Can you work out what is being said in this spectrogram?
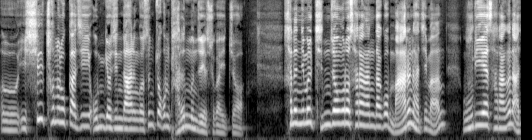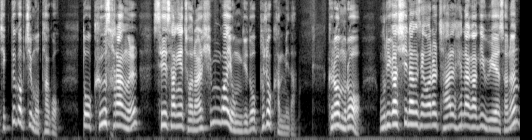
어, 이 실천으로까지 옮겨진다 하는 것은 조금 다른 문제일 수가 있죠. 하느님을 진정으로 사랑한다고 말은 하지만 우리의 사랑은 아직 뜨겁지 못하고 또 그 사랑을 세상에 전할 힘과 용기도 부족합니다. 그러므로 우리가 신앙생활을 잘 해나가기 위해서는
